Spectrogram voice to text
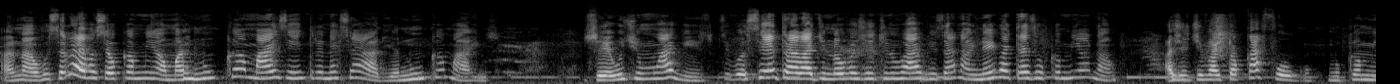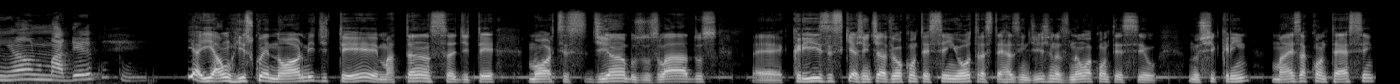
Aí, não, você leva seu caminhão, mas nunca mais entra nessa área, nunca mais. Isso é o último aviso. Se você entrar lá de novo, a gente não vai avisar, não. E nem vai trazer o caminhão, não. A gente vai tocar fogo no caminhão, no madeira, com tudo. E aí há um risco enorme de ter matança, de ter mortes de ambos os lados é, crises que a gente já viu acontecer em outras terras indígenas, não aconteceu no Chicrim, mas acontecem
